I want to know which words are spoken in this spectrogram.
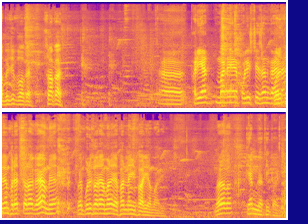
અભિજીત વખત ચોક્કસ ફરિયાદ માટે પોલીસ સ્ટેશન ગયા પોલીસ સ્ટેશન ફરિયાદ કરવા ગયા અમને પણ પોલીસવાળાએ અમારે એફઆઈઆર નહીં ફાડી અમારી. બરાબર? કેમ નથી પાડી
